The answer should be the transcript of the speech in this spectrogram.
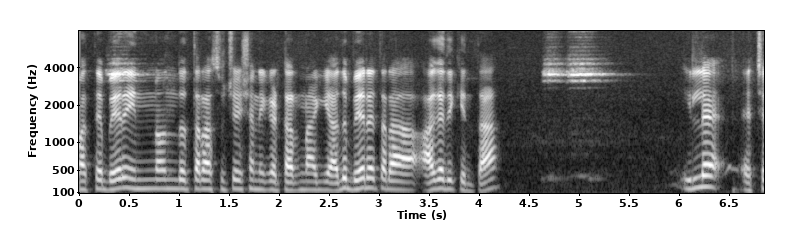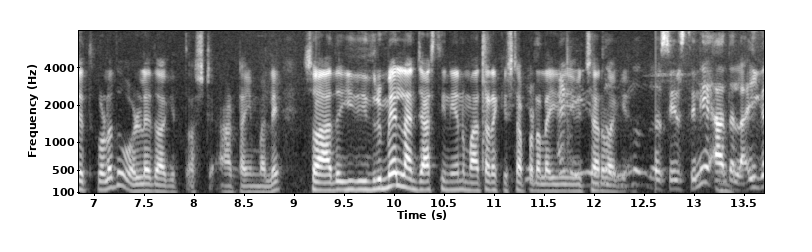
ಮತ್ತೆ ಬೇರೆ ಇನ್ನೊಂದು ತರ ಸಿಚುವೇಶನಿಗೆ ಟರ್ನ್ ಆಗಿ ಅದು ಬೇರೆ ತರ ಆಗೋದಕ್ಕಿಂತ ಇಲ್ಲೇ ಎಚ್ಚೆತ್ಕೊಳ್ಳೋದು ಒಳ್ಳೇದಾಗಿತ್ತು ಅಷ್ಟೇ ಆ ಟೈಮಲ್ಲಿ. ಸೊ ಅದು ಇದ್- ಇದ್ರ ಮೇಲೆ ನಾನು ಜಾಸ್ತಿ ಇನ್ನೇನು ಮಾತಾಡಕ್ಕೆ ಇಷ್ಟಪಡಲ್ಲ ಈ ವಿಚಾರವಾಗಿ. ಇನ್ನೊಂದು ಸೇರಿಸ್ತೀನಿ. ಅದಲ್ಲ ಈಗ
